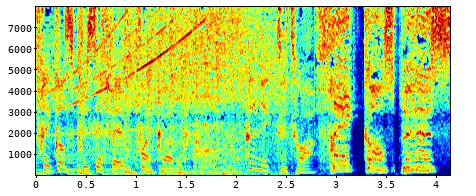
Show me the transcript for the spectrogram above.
Fréquenceplusfm.com Connecte-toi. Fréquence Plus.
